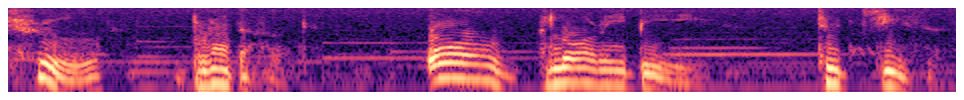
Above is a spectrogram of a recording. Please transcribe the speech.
true brotherhood. All glory be to Jesus.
